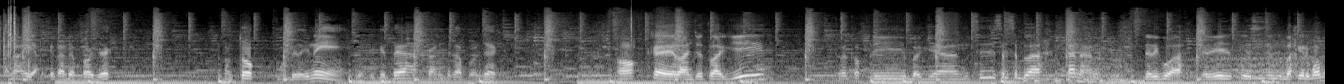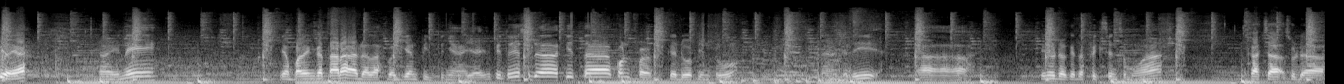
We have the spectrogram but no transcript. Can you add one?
Karena ya kita ada project untuk mobil ini. Jadi kita akan kita project. Oke, lanjut lagi untuk di bagian sisi sebelah kanan dari gua. Jadi sisi sebelah kiri mobil ya. Nah ini yang paling ketara adalah bagian pintunya. Ya ini pintunya sudah kita convert ke dua pintu. Nah jadi uh, ini udah kita fixin semua. Kaca sudah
